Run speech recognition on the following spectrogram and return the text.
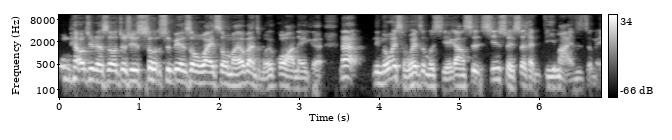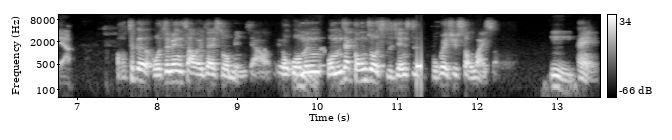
送票据的时候就去送顺便送外送嘛？要不然怎么会挂那个？那你们为什么会这么斜杠？是薪水是很低吗？还是怎么样？哦，这个我这边稍微再说明一下哦，我们、嗯、我们在工作时间是不会去送外送，嗯，哎，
